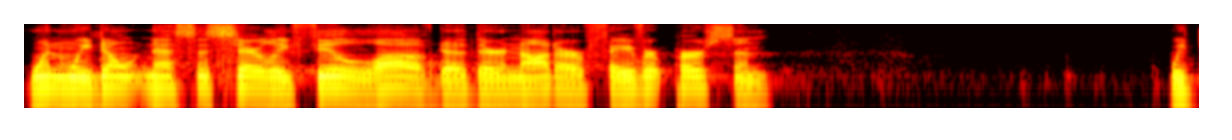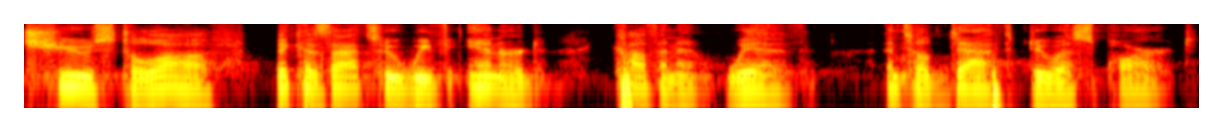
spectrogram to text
when we don't necessarily feel loved or they're not our favorite person. We choose to love because that's who we've entered covenant with until death do us part.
